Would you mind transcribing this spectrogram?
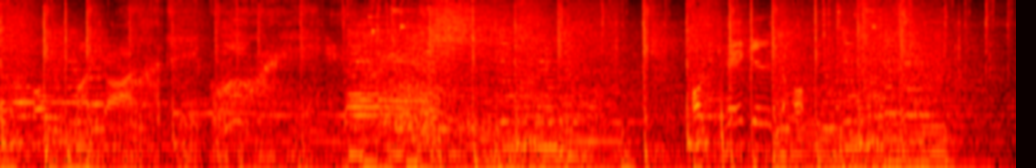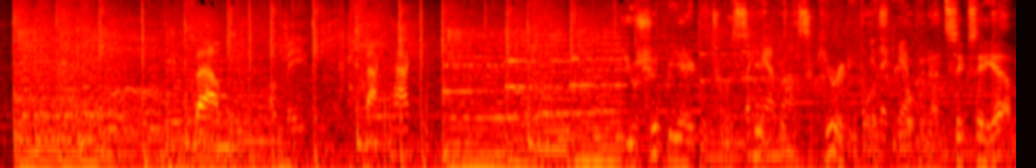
Oh my god. Oh, Wow. Amazing. Backpack. You should be able to escape when the security doors reopen at 6 a.m.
